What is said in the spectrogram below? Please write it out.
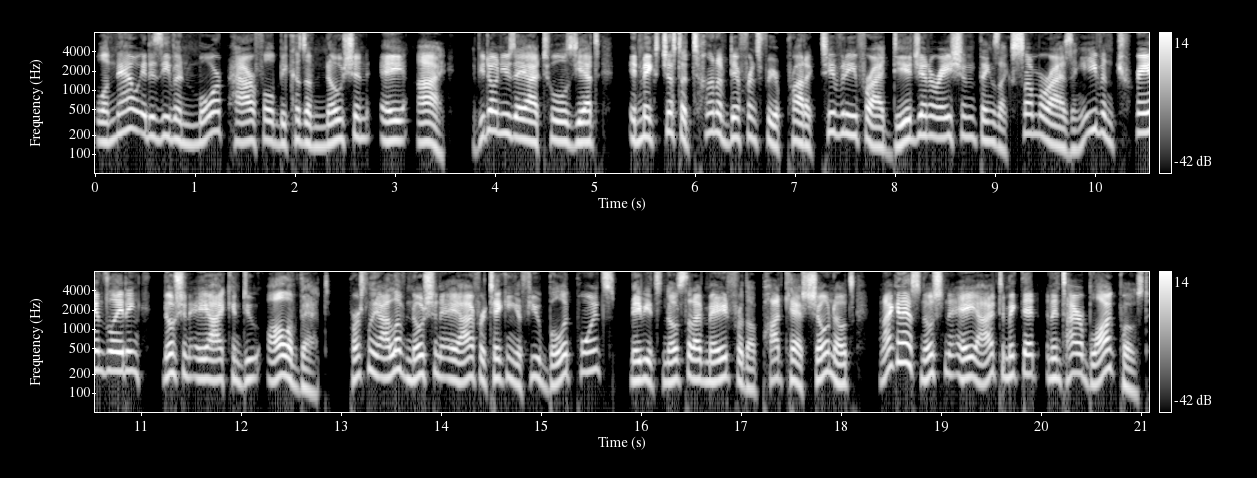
Well, now it is even more powerful because of Notion AI. If you don't use AI tools yet, it makes just a ton of difference for your productivity, for idea generation, things like summarizing, even translating. Notion AI can do all of that. Personally, I love Notion AI for taking a few bullet points. Maybe it's notes that I've made for the podcast show notes, and I can ask Notion AI to make that an entire blog post.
